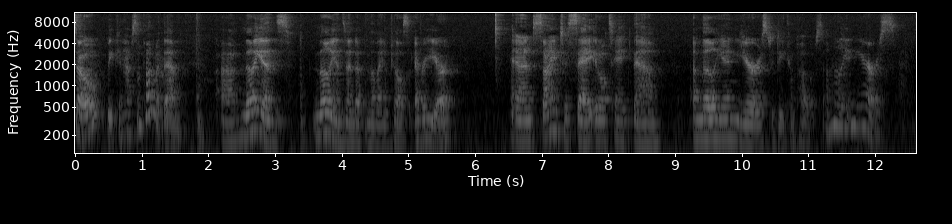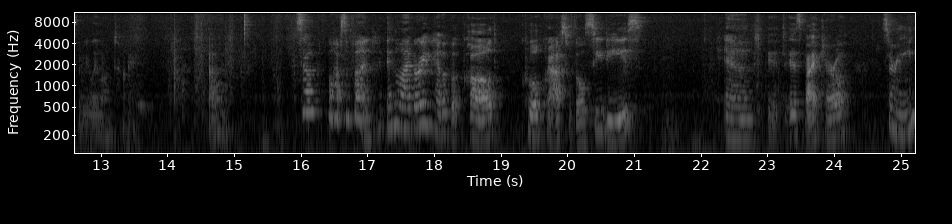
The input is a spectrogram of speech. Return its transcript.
So we can have some fun with them. Uh, millions, millions end up in the landfills every year. And scientists say it'll take them a million years to decompose. A million years. It's a really long time. Um, so we'll have some fun. In the library, we have a book called Cool Crafts with Old CDs. And it is by Carol Sirrine.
